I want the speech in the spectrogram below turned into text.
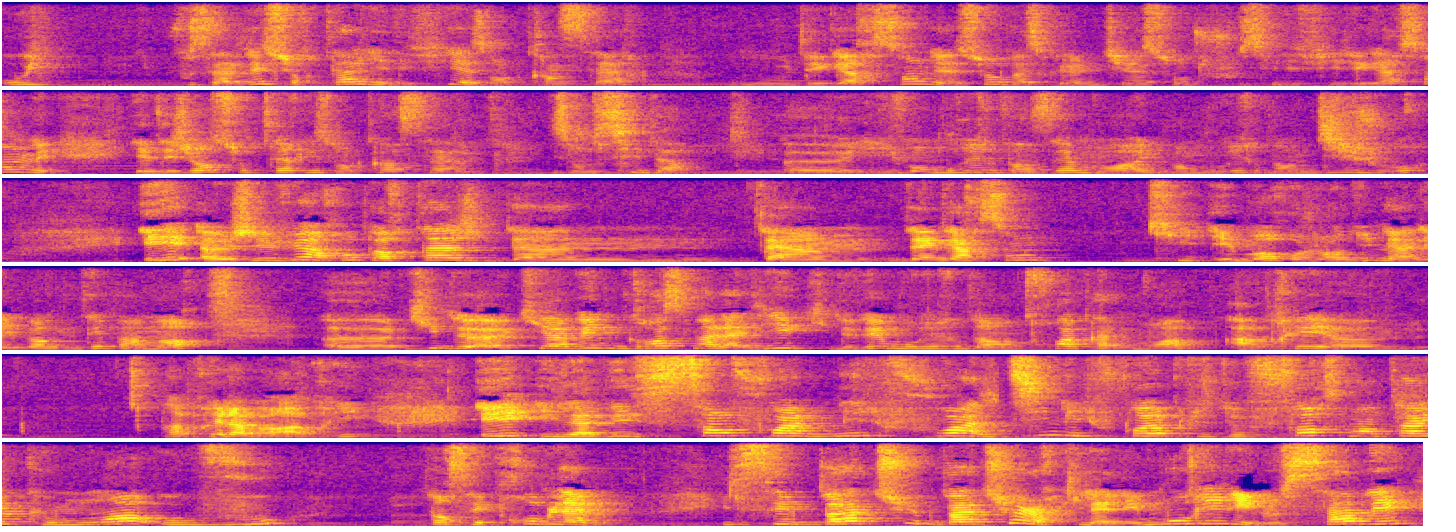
Oui, vous savez, sur Terre, il y a des filles, elles ont le cancer, ou des garçons bien sûr, parce que la mutilation touche aussi les filles et les garçons, mais il y a des gens sur Terre, ils ont le cancer, ils ont le sida, euh, ils vont mourir dans un mois, ils vont mourir dans dix jours, et euh, j'ai vu un reportage d'un garçon qui est mort aujourd'hui, mais à l'époque n'était pas mort, euh, qui, qui, avait une grosse maladie et qui devait mourir dans 3-4 mois après, euh, après l'avoir appris. Et il avait 100 fois, 1000 fois, 10 000 fois plus de force mentale que moi ou vous dans ses problèmes. Il s'est battu, battu alors qu'il allait mourir, il le savait.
